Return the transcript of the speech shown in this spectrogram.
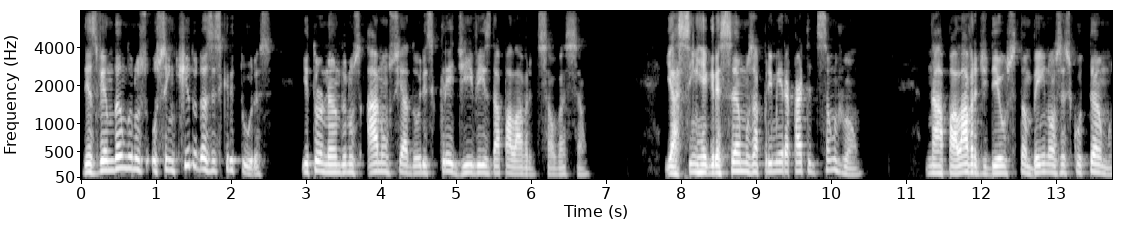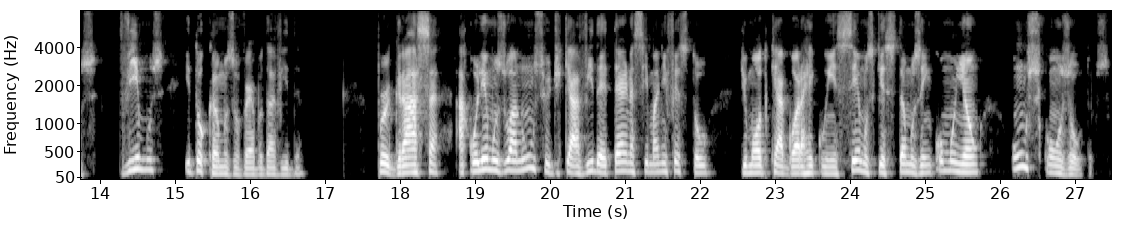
desvendando-nos o sentido das Escrituras e tornando-nos anunciadores credíveis da palavra de salvação. E assim regressamos à primeira carta de São João. Na palavra de Deus também nós escutamos, vimos e tocamos o Verbo da vida. Por graça, acolhemos o anúncio de que a vida eterna se manifestou, de modo que agora reconhecemos que estamos em comunhão uns com os outros.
